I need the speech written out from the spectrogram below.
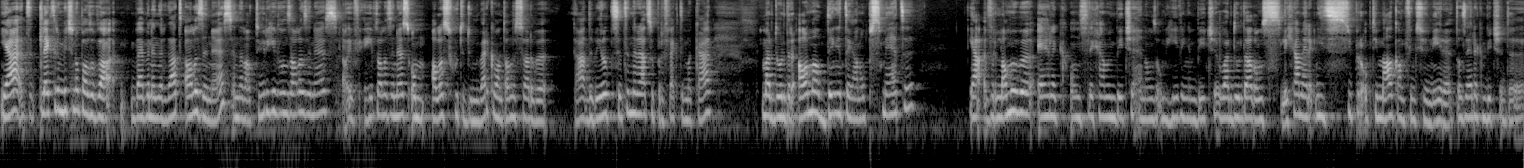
Ja, het, het lijkt er een beetje op alsof dat... We hebben inderdaad alles in huis. En de natuur geeft ons alles in huis. Heeft alles in huis om alles goed te doen werken. Want anders zouden we... Ja, de wereld zit inderdaad zo perfect in elkaar. Maar door er allemaal dingen te gaan opsmijten... ja, verlammen we eigenlijk ons lichaam een beetje en onze omgeving een beetje, waardoor dat ons lichaam eigenlijk niet super optimaal kan functioneren. Dat is eigenlijk een beetje de,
